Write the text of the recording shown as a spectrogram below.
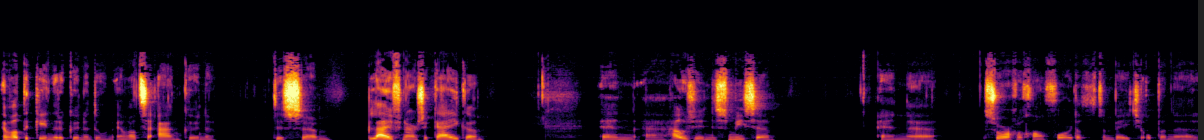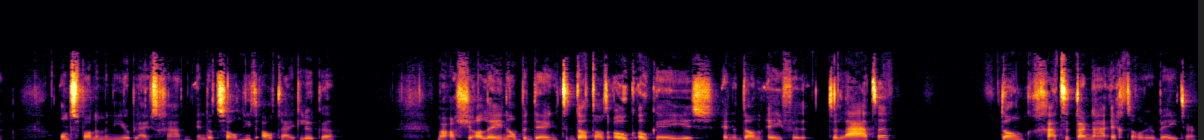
En wat de kinderen kunnen doen en wat ze aan kunnen. Dus um, blijf naar ze kijken. En uh, hou ze in de smiezen. En zorg er gewoon voor dat het een beetje op een ontspannen manier blijft gaan. En dat zal niet altijd lukken. Maar als je alleen al bedenkt dat dat ook oké is en het dan even te laten, dan gaat het daarna echt alweer beter.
